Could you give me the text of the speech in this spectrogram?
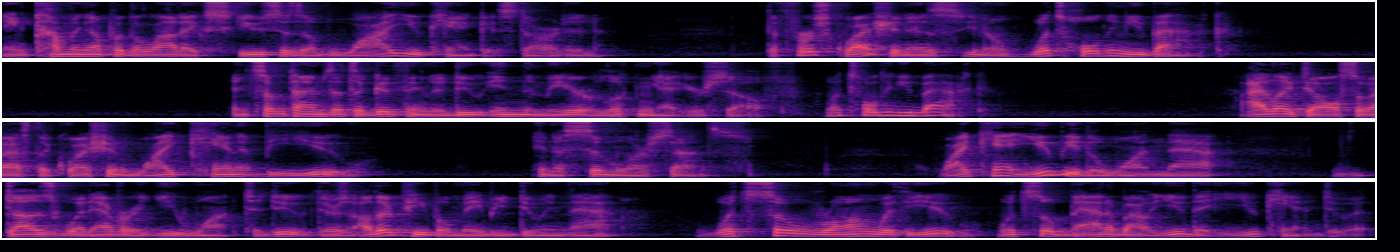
and coming up with a lot of excuses of why you can't get started, the first question is, you know, what's holding you back? And sometimes that's a good thing to do in the mirror, looking at yourself. What's holding you back? I like to also ask the question, why can't it be you in a similar sense? Why can't you be the one that does whatever you want to do? There's other people maybe doing that. What's so wrong with you? What's so bad about you that you can't do it?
